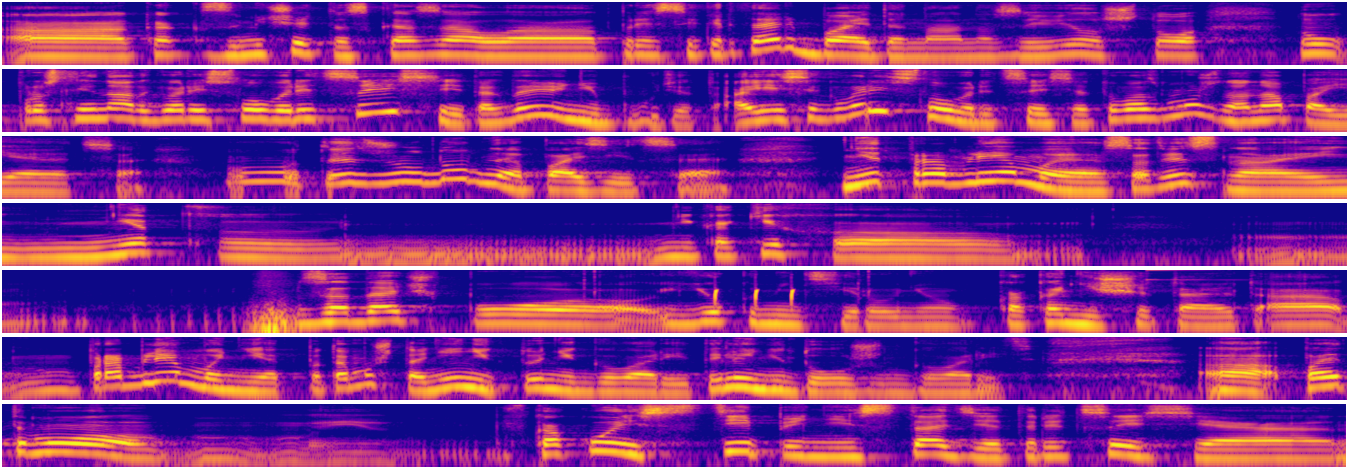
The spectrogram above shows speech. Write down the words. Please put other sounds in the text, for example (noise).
а, как замечательно сказала пресс-секретарь Байдена, она заявила, что ну, просто не надо говорить слово рецессии, тогда ее не будет. А если говорить слово рецессия, то, возможно, она появится. Ну, вот это же удобная позиция. Нет проблемы, соответственно, нет э, никаких э, задач по ее комментированию, как они считают. А проблемы нет, потому что о ней никто не говорит или не должен говорить. А, поэтому в какой степени стадии эта рецессия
